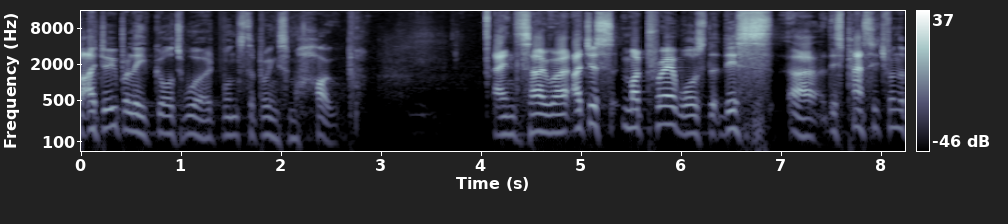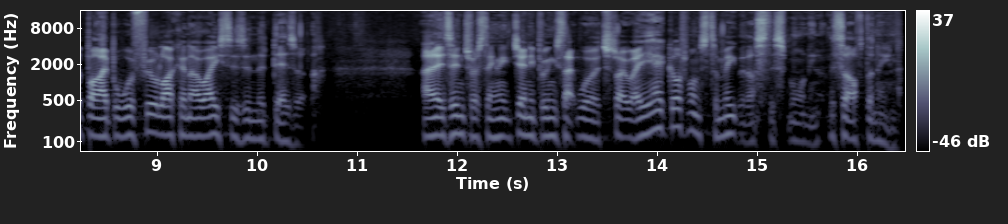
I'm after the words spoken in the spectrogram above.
But I do believe God's word wants to bring some hope. And so uh, I just, my prayer was that this, uh, this passage from the Bible would feel like an oasis in the desert. And it's interesting, I think Jenny brings that word straight away. Yeah, God wants to meet with us this morning, this afternoon.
